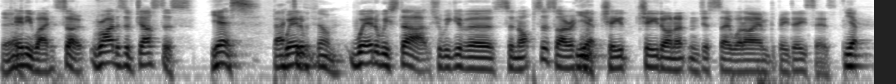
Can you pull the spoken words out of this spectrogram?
Yeah. Anyway, so Riders of Justice. yes. Back Where to do, the film. where do we start? Should we give a synopsis? I reckon Yeah. we cheat cheat on it and just say what IMDb says. Yep.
